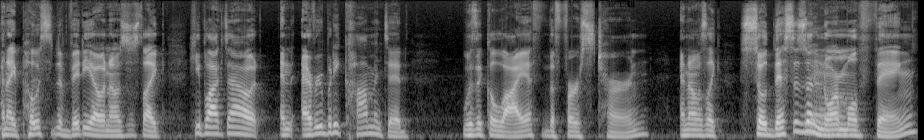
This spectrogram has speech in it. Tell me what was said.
and I posted a video and I was just like, he blacked out, and everybody commented, was it Goliath the first turn? And I was like, so this is a No. normal thing?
